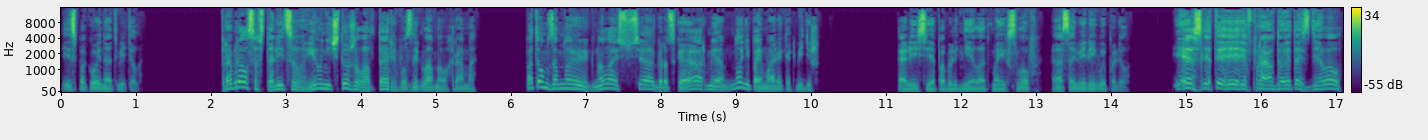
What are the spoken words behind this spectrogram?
и спокойно ответил. Пробрался в столицу и уничтожил алтарь возле главного храма. Потом за мной гналась вся городская армия, но не поймали, как видишь. Алисия побледнела от моих слов, а Савелий выпалил. «Если ты вправду это сделал,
